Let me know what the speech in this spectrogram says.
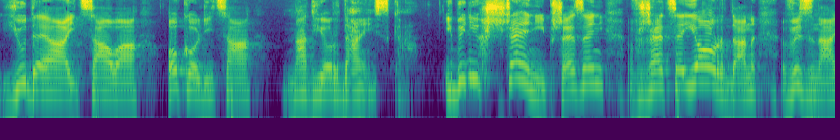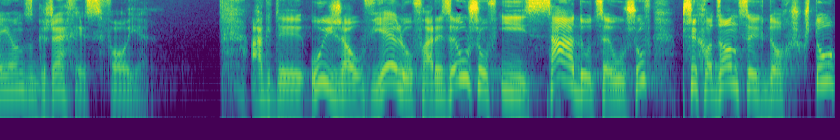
Judea i cała okolica nadjordańska. I byli chrzczeni przezeń w rzece Jordan, wyznając grzechy swoje. A gdy ujrzał wielu faryzeuszów i saduceuszów przychodzących do chrztu,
